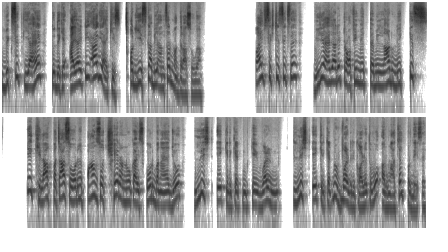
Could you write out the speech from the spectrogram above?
विकसित किया है? तो देखिए आईआईटी आ गया है किस और ये इसका भी आंसर मद्रास होगा। 566 है विजय हजारे ट्रॉफी में तमिलनाडु ने किस के खिलाफ 50 ओवर में 506 रनों का स्कोर बनाया, जो लिस्ट ए क्रिकेट के वर्ल्ड लिस्ट ए क्रिकेट में वर्ल्ड रिकॉर्ड है तो वो अरुणाचल प्रदेश है।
